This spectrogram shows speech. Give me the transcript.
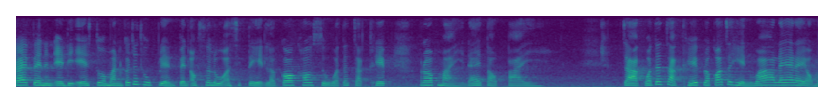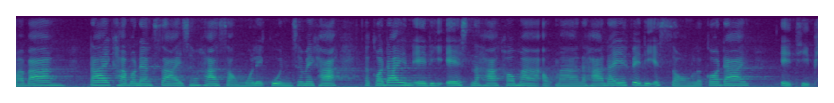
ได้เป็น NADH ตัวมันก็จะถูกเปลี่ยนเป็น oxaloacetate แล้วก็เข้าสู่วัฏจักร Krebsรอบใหม่ได้ต่อไป จากวัฏจักรเครปเราก็จะเห็นว่าได้อะไรออกมาบ้าง ได้คาร์บอนไดออกไซด์ใช่ไหมคะ2โมเลกุลใช่ไหมคะ แล้วก็ได้ NADH นะคะ เข้ามาออกมานะคะ ได้ FADH2 แล้วก็ได้ ATP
